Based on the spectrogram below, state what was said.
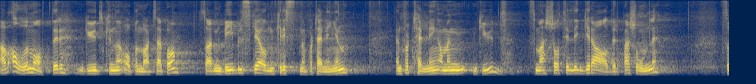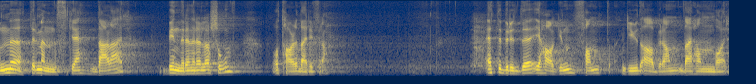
Av alle måter Gud kunne åpenbart seg på, så er den bibelske og den kristne fortellingen en fortelling om en Gud som er så til de grader personlig. Som møter mennesket der det er, begynner en relasjon og tar det derifra. Etter bruddet i hagen fant Gud Abraham der han var.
